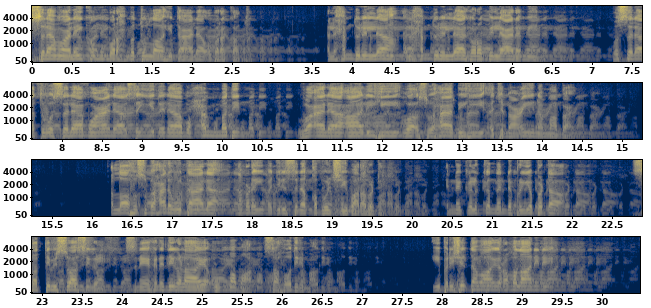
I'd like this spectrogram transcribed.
السلام عليكم ورحمة الله تعالى وبركاته الحمد لله الحمد لله رب العالمين والصلاة والسلام على سيدنا محمد وعلى آله وصحابه أجمعين ما بعد അള്ളാഹു സുബാനവു താല നമ്മുടെ ഈ മജ്ലിസിനെ കബൂൽ ചെയ്യുമാറാവട്ടെ എന്നെ കേൾക്കുന്ന എൻ്റെ പ്രിയപ്പെട്ട സത്യവിശ്വാസികൾ സ്നേഹനിധികളായ ഉമ്മമാർ സഹോദരിമാർ ഈ പരിശുദ്ധമായ റമലാനിനെ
